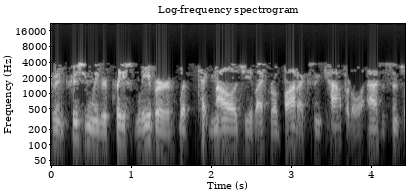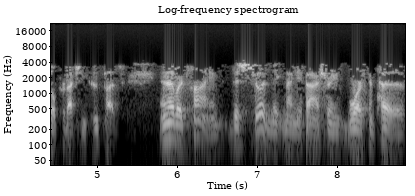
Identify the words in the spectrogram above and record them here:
to increasingly replace labor with technology like robotics and capital as essential production inputs. And over time, this should make manufacturing more competitive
